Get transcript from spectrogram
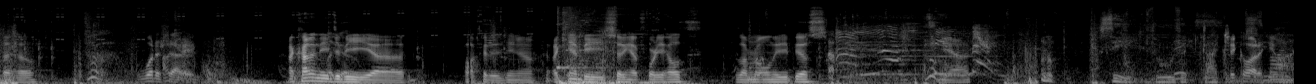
the hell? What a shadow. Okay. I kind of need to Like be uh, pocketed, you know. I can't be sitting at 40 health because I'm the only DPS. Yeah, See through the dragon. Take a lot of healing.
